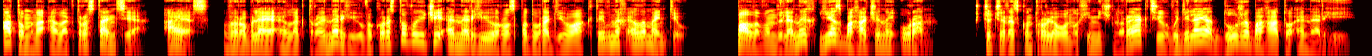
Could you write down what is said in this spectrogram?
Атомна електростанція АЕС виробляє електроенергію, використовуючи енергію розпаду радіоактивних елементів. Паливом для них є збагачений уран, що через контрольовану хімічну реакцію виділяє дуже багато енергії.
